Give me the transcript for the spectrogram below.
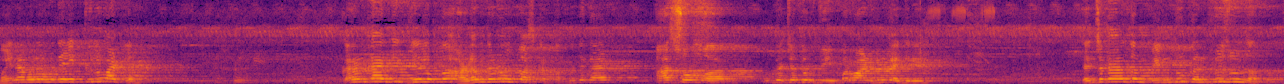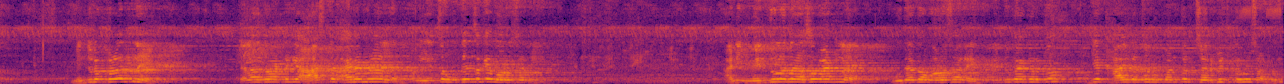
महिन्याभरामध्ये एक किलो वाढलं. कारण काय की जे लोक आडमधडम उपवास करतात म्हणजे काय? आज सोमवार उद्या चतुर्थी परवा आणखीन काहीतरी. त्यांचं काय होतं मेंदू कन्फ्यूज होऊन जातो. मेंदूला कळत नाही. त्याला असं वाटतं की आज तर खायला मिळालं पण याचा उद्याचा काही भरोसा नाही. आणि मेंदूला जर असं वाटलं उद्याचा भरोसा नाही तर मेंदू काय करतो? जे खाल त्याचं रूपांतर चरबीत करून साठवून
